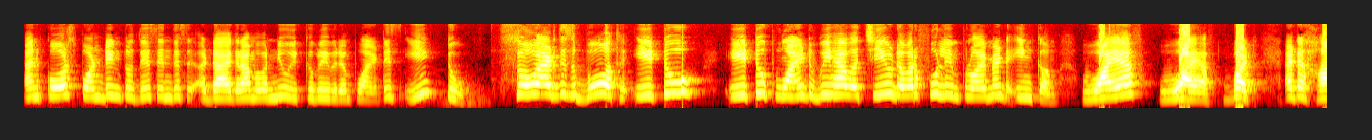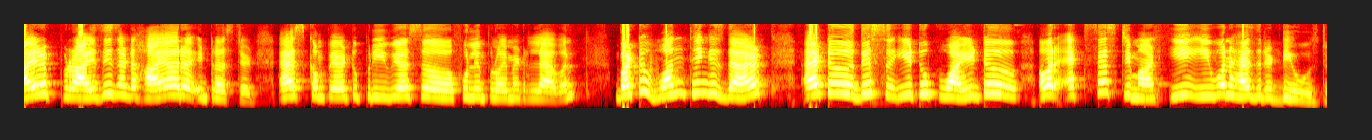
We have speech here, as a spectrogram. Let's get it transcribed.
and corresponding to this in this diagram our new equilibrium point is E2. So at this both E2 E2 point we have achieved our full employment income YF YF but at a higher prices and higher interest rate as compared to previous uh, full employment level but one thing is that at uh, this E2 point, uh, our excess demand E1 has reduced,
